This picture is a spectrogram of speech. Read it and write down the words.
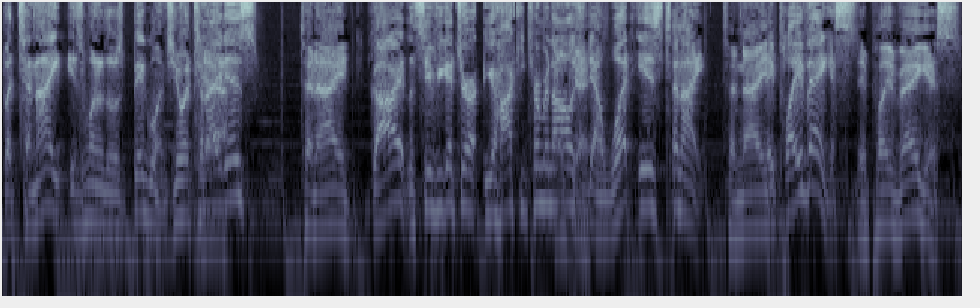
But tonight is one of those big ones. You know what tonight Yeah. is? Tonight. All right, let's see if you get your, your hockey terminology Okay. down. What is tonight? Tonight They play Vegas. They play Vegas.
